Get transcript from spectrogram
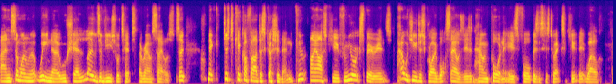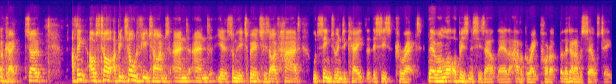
and someone that we know will share loads of useful tips around sales. So, Nick, just to kick off our discussion, then, can I ask you, from your experience, how would you describe what sales is and how important it is for businesses to execute it well? Okay, so I think I was told I've been told a few times, and and you know some of the experiences I've had would seem to indicate that this is correct. There are a lot of businesses out there that have a great product, but they don't have a sales team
